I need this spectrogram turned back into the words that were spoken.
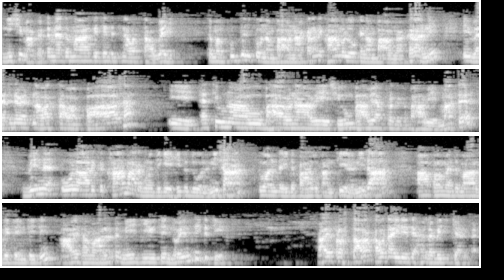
නිසි මගට මැද මාර්ගයේ දෙන්න තියෙන අවස්ථාව වැඩි. තමන් පුද්ගලිකව නම් භාවනා කරන්නේ කාම ලෝකේ නම් භාවනා කරන්නේ ඒ වැටෙන වැටෙන අවස්ථාවක් පාසා ඒ ඇති වුණා වූ භාවනාවේ සියුම් භාවයක් ප්‍රකට භාවයේ මත වෙන ඕලාරික කාම අරමුණු දිගේ හිත දුවන නිසා තුවන්ට ඊට පහසුකම් තියෙන නිසා ආපහු මැද මාර්ගයට එන්න ඉතින් ආය සමානලට මේ ජීවිතේ නොෙන්න ඉඩ තියෙනවා. ආය ප්‍රස්තාවක් කවදායි දෙද ලැබෙච්ච කියන්නේ.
